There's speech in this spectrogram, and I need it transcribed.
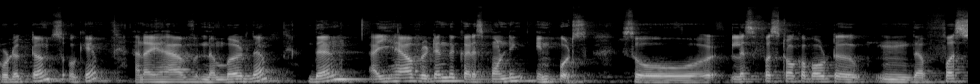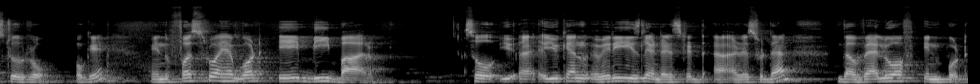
product terms okay? And I have numbered them. Then I have written the corresponding inputs. So let's first talk about uh, mm, the first row okay? In the first row I have got A B bar. So you, uh, you can very easily understood uh, understood that the value of input.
